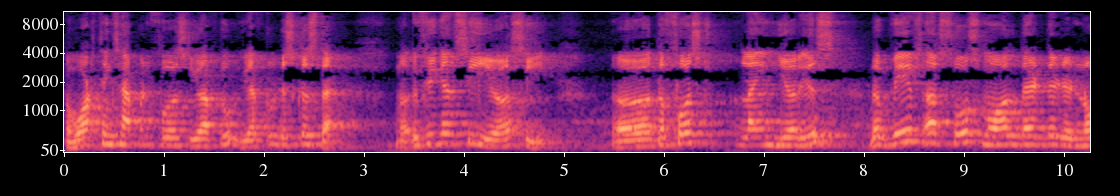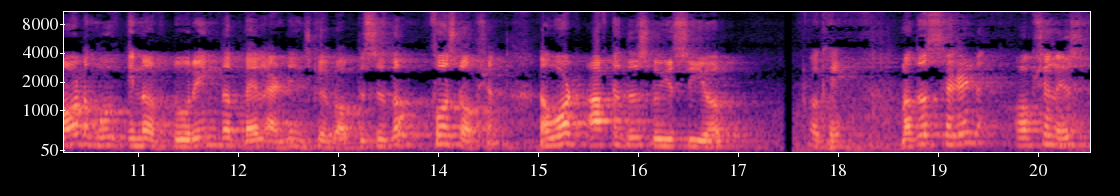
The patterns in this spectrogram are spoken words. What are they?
Now what things happen first you have to we have to discuss that. Now if you can see here see uh, the first line here is the waves are so small that they did not move enough to ring the bell at the Inchcape rock. This is the first option. Now what after this do you see here? Okay. Now the second option is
